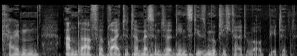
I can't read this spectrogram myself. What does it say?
kein anderer verbreiteter Messenger-Dienst diese Möglichkeit überhaupt bietet.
